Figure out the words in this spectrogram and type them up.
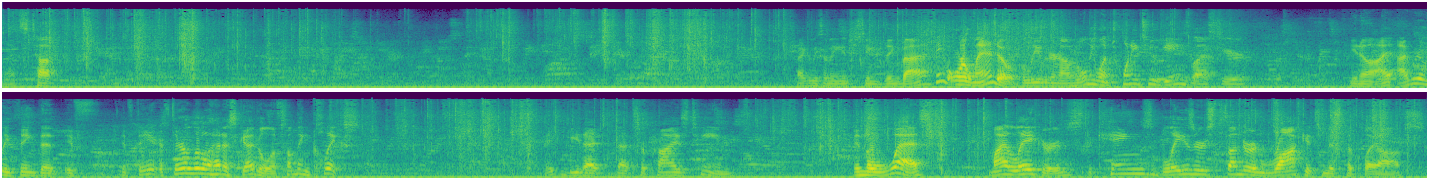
That's tough. That could be something interesting to think about. I think Orlando, believe it or not, who only won 22 games last year. You know, I, I really think that if if they if they're a little ahead of schedule, if something clicks, they could be that that surprise team. In the West, my Lakers, the Kings, Blazers, Thunder, and Rockets missed the playoffs.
